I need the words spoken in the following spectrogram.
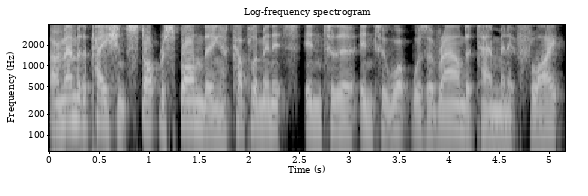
I remember the patient stopped responding a couple of minutes into the into what was around a ten minute flight.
